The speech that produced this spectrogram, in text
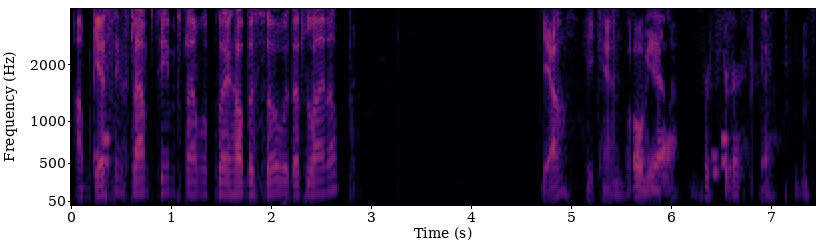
I'm guessing Slam's team, Slam will play Halbeso with that lineup. Yeah, he can. Oh yeah, for sure. Yeah.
